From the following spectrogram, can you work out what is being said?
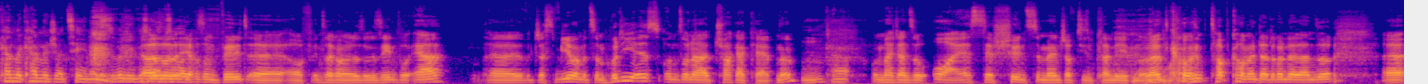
kann mir kein Mensch erzählen. Das ist wirklich ein Ich bisschen habe so, ich absurd. hab so ein Bild äh, auf Instagram oder so gesehen, wo er, äh, Justin Bieber mit so einem Hoodie ist und so einer Trucker Cap, ne? Ja. Und meint dann so, oh, er ist der schönste Mensch auf diesem Planeten. Und dann kommt Top-Comment darunter dann so, äh,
